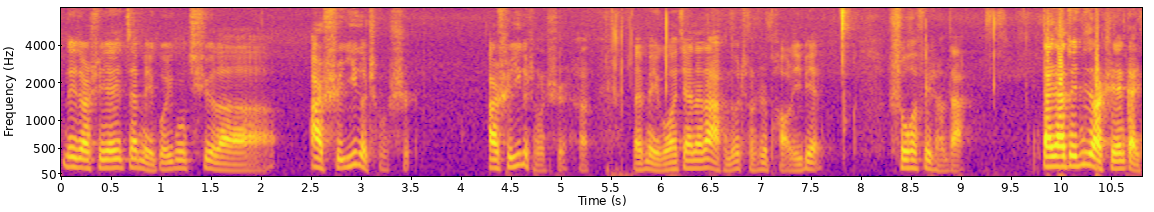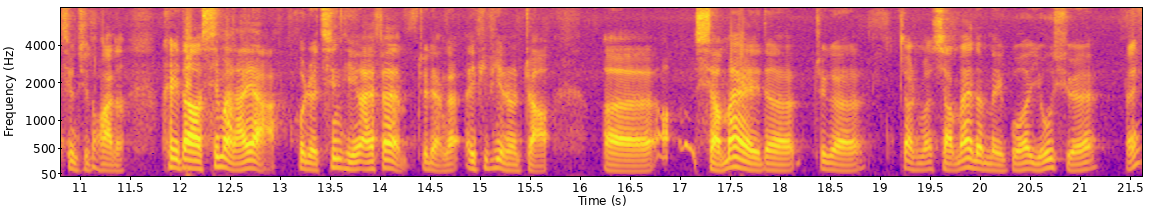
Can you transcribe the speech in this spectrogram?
那段时间在美国一共去了二十一个城市，二十一个城市啊，在美国、加拿大很多城市跑了一遍，收获非常大。大家对那段时间感兴趣的话呢？可以到喜马拉雅或者蜻蜓 FM 这两个 APP 上找，呃，小麦的这个叫什么？小麦的美国游学，哎，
